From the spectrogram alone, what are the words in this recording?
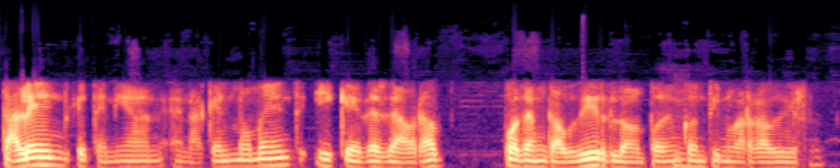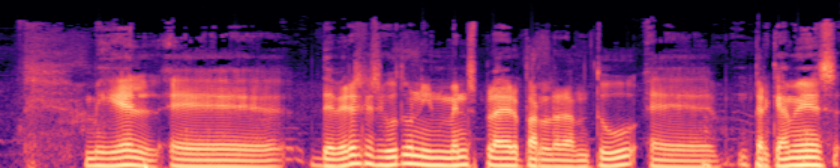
talent que tenien en aquell moment i que des d'ara podem gaudir-lo, podem Mm. continuar gaudir-lo. Miguel, eh, de veres que ha sigut un immens plaer parlar amb tu, eh, perquè a més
